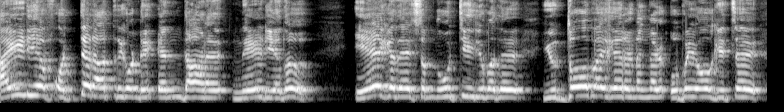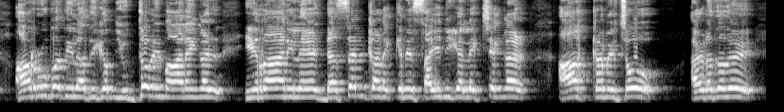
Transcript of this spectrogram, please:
ഐ ഡി എഫ് ഒറ്റ രാത്രി കൊണ്ട് എന്താണ് നേടിയത്? ഏകദേശം നൂറ്റി ഇരുപത് യുദ്ധോപകരണങ്ങൾ ഉപയോഗിച്ച് അറുപതിലധികം യുദ്ധവിമാനങ്ങൾ ഇറാനിലെ ഡസൻ കണക്കിന് സൈനിക ലക്ഷ്യങ്ങൾ ആക്രമിച്ചു. അടുത്തത്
